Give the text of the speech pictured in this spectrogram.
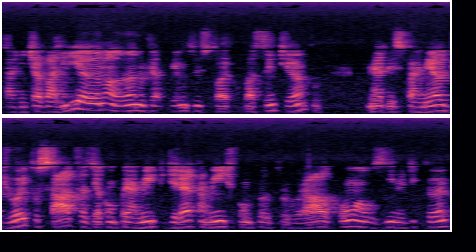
Tá? A gente avalia ano a ano, já temos um histórico bastante amplo né, desse painel, de oito safras de acompanhamento diretamente com o produtor rural, com a usina de cana,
